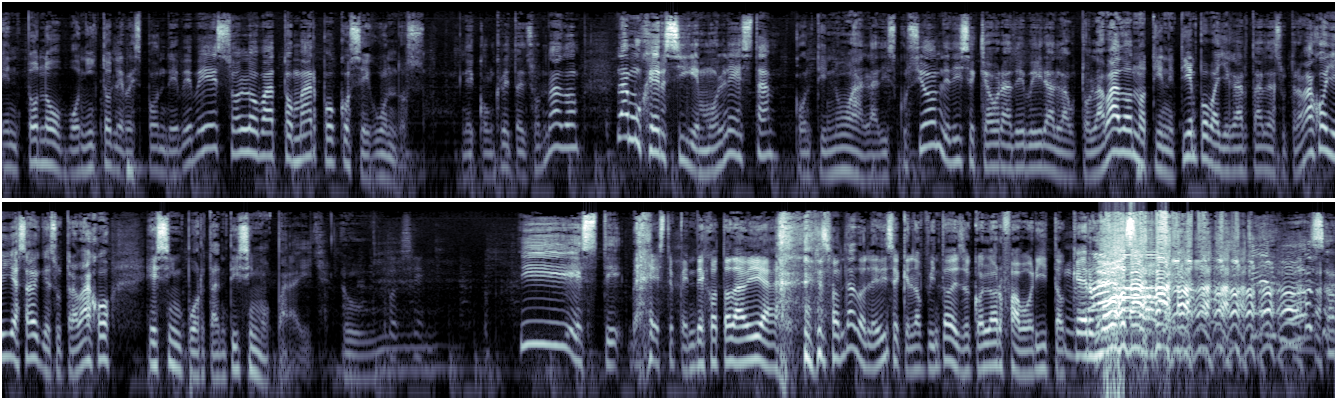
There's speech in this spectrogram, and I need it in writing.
en tono bonito le responde, bebé, solo va a tomar pocos segundos. Le concreta el soldado. La mujer sigue molesta, continúa la discusión, le dice que ahora debe ir al autolavado, no tiene tiempo, va a llegar tarde a su trabajo y ella sabe que su trabajo es importantísimo para ella. Pues sí. Y este, este pendejo todavía, el soldado le dice que lo pintó de su color favorito. ¡Qué hermoso! ¡Qué hermoso!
